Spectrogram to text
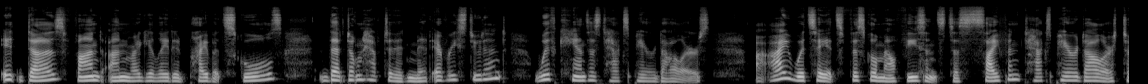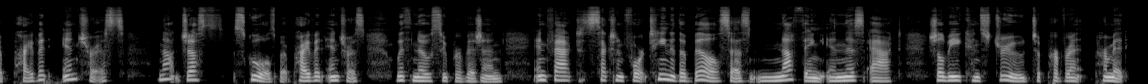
It does fund unregulated private schools that don't have to admit every student with Kansas taxpayer dollars. I would say it's fiscal malfeasance to siphon taxpayer dollars to private interests not just schools, but private interests with no supervision. In fact, Section 14 of the bill says nothing in this act shall be construed to prevent, permit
